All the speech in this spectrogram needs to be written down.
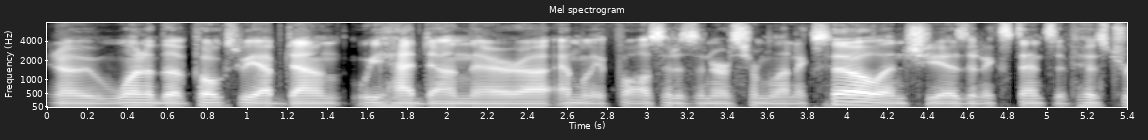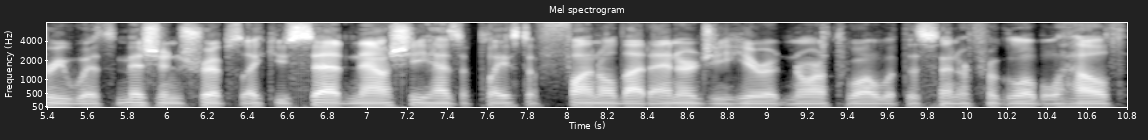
you know, one of the folks we have down, we had down there, uh, Emily Fawcett is a nurse from Lenox Hill, and she has an extensive history with mission trips. Like you said, now she has a place to funnel that energy here at Northwell with the Center for Global Health.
